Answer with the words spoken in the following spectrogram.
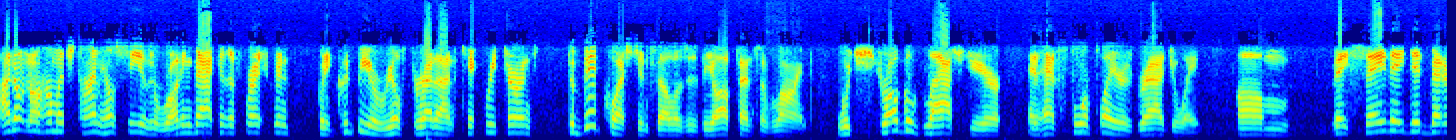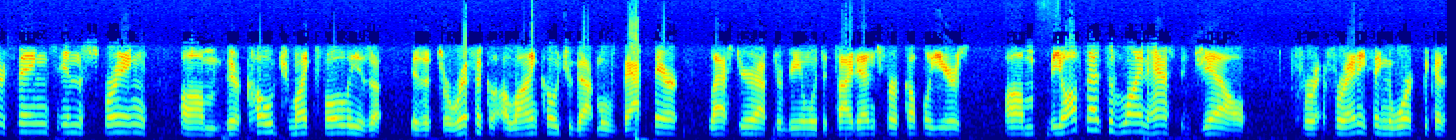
I don't know how much time he'll see as a running back as a freshman. but he could be a real threat on kick returns. The big question, fellas, is the offensive line, which struggled last year and had four players graduate. Um, they say they did better things in the spring. Um, their coach, Mike Foley, is a is a terrific a line coach who got moved back there last year after being with the tight ends for a couple of years. Um, the offensive line has to gel for for anything to work because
